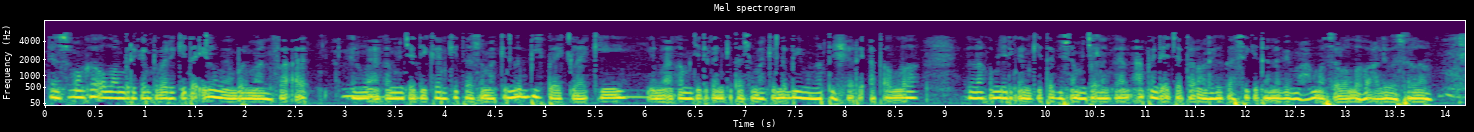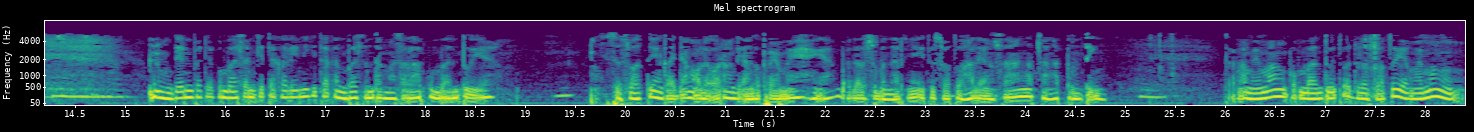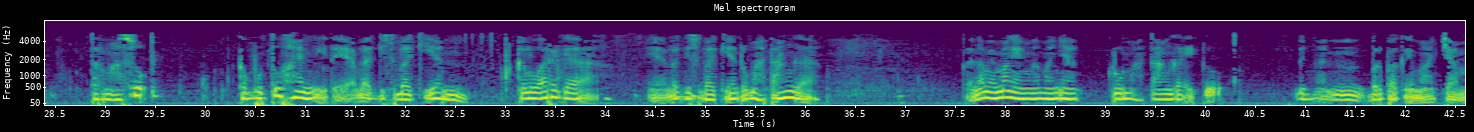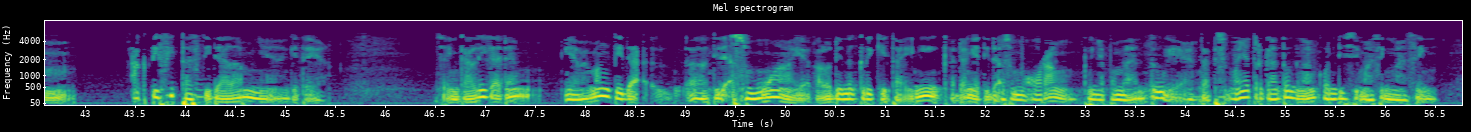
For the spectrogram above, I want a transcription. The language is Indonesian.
dan semoga Allah memberikan kepada kita ilmu yang bermanfaat, ilmu yang akan menjadikan kita semakin lebih baik lagi, ilmu yang akan menjadikan kita semakin lebih mengerti syariat Allah, ilmu yang akan menjadikan kita bisa menjalankan apa yang diajarkan oleh kekasih kita Nabi Muhammad Shallallahu Alaihi Wasallam. Dan pada pembahasan kita kali ini kita akan bahas tentang masalah pembantu ya, sesuatu yang kadang oleh orang dianggap remeh ya, padahal sebenarnya itu suatu hal yang sangat-sangat penting. Karena memang pembantu itu adalah sesuatu yang memang termasuk kebutuhan gitu ya bagi sebagian keluarga ya bagi sebagian rumah tangga. Karena memang yang namanya rumah tangga itu dengan berbagai macam aktivitas di dalamnya gitu ya. Seringkali kadang ya memang tidak uh, tidak semua ya. Kalau di negeri kita ini kadang ya tidak semua orang punya pembantu ya tapi semuanya tergantung dengan kondisi masing-masing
